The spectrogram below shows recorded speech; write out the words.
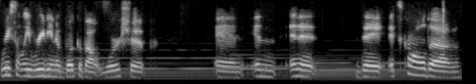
recently reading a book about worship and in in it they it's called um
